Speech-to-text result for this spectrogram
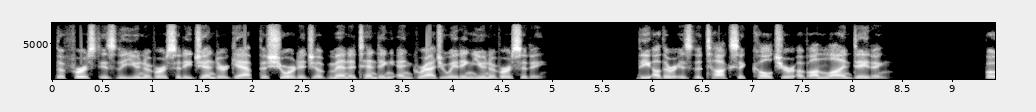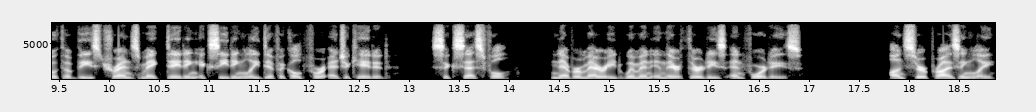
The first is the university gender gap the shortage of men attending and graduating university. The other is the toxic culture of online dating. Both of these trends make dating exceedingly difficult for educated, successful, never married women in their 30s and 40s. Unsurprisingly,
